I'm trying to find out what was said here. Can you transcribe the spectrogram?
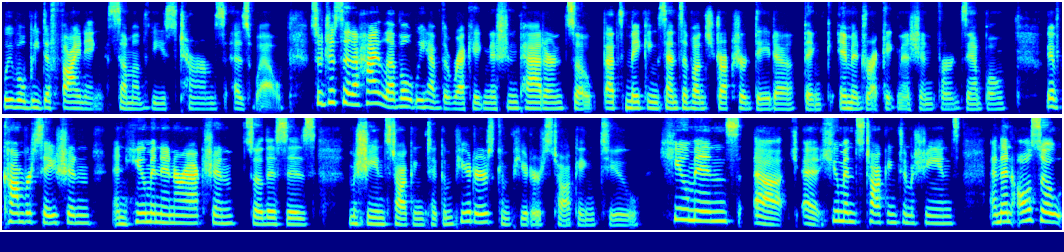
we will be defining some of these terms as well. So, just at a high level, we have the recognition pattern. So, that's making sense of unstructured data. Think image recognition, for example. We have conversation and human interaction. So, this is machines talking to computers, computers talking to humans, uh, uh, humans talking to machines, and then also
